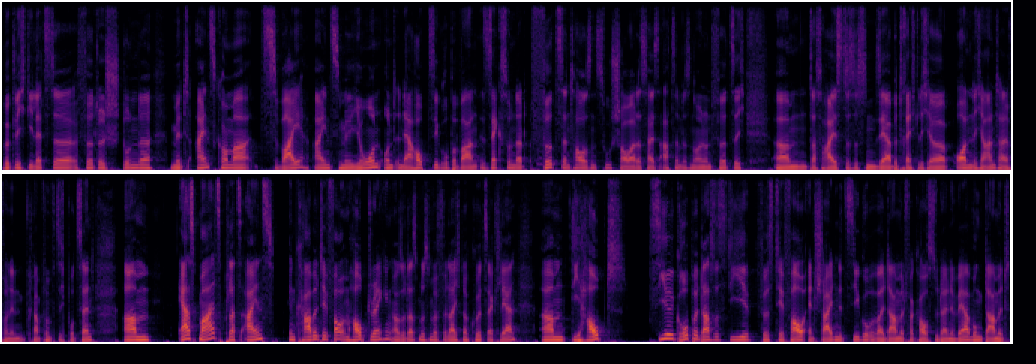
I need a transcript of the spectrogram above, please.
wirklich die letzte Viertelstunde mit 1,21 Millionen und in der Hauptzielgruppe waren 614.000 Zuschauer, das heißt 18 bis 49. Ähm, das heißt, das ist ein sehr beträchtlicher, ordentlicher Anteil von den knapp 50 Prozent. Ähm, erstmals Platz 1 im Kabel-TV, im Hauptranking, also das müssen wir vielleicht noch kurz erklären. Ähm, die Haupt- Zielgruppe, das ist die fürs TV entscheidende Zielgruppe, weil damit verkaufst du deine Werbung, damit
